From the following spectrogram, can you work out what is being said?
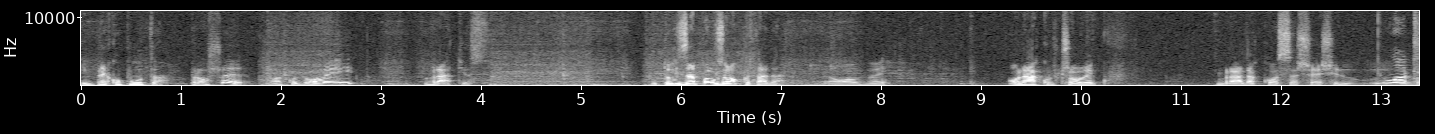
I preko puta prošao je ovako dole i vratio se. I to mi zapalo za oko tada. Ove, ovaj, onako čovek, brada, kosa, šešir. U oči.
